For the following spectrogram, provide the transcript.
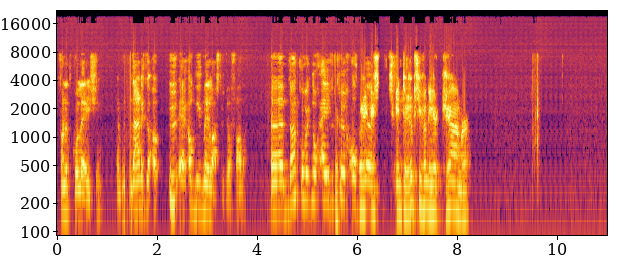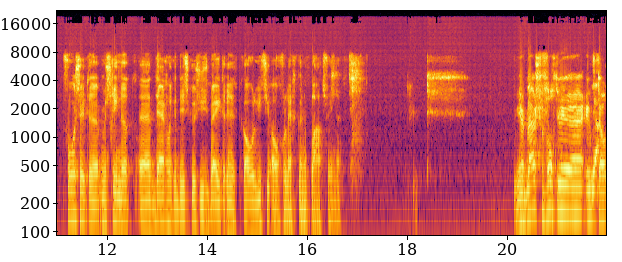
van het college. En benader ik u er ook niet mee lastig wil vallen. Uh, dan kom ik nog even terug op... Uh... Interruptie van de heer Kramer. Voorzitter, misschien dat uh, dergelijke discussies beter in het coalitieoverleg kunnen plaatsvinden. Meneer Bluis, vervolgt u uw ja,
